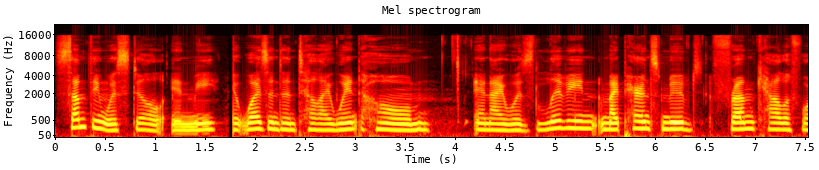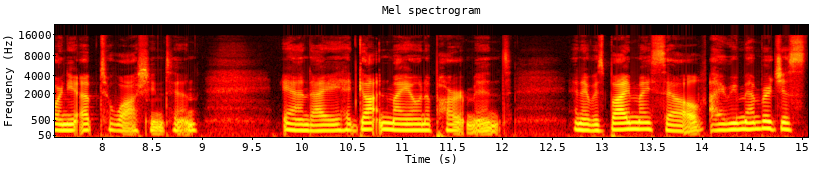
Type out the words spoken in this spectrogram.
Something was still in me. It wasn't until I went home and I was living, my parents moved from California up to Washington, and I had gotten my own apartment and I was by myself. I remember just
